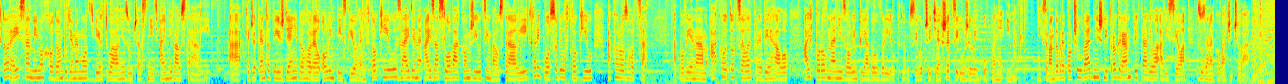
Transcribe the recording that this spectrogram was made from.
ktorej sa mimochodom budeme môcť virtuálne zúčastniť aj my v Austrálii. A keďže tento týždeň dohorel olimpijský oheň v Tokiu, zajdeme aj za Slovákom žijúcim v Austrálii, ktorý pôsobil v Tokiu ako rozhodca. A povie nám, ako to celé prebiehalo aj v porovnaní s Olympiádou v Riu, ktorú si určite všetci užili úplne inak. Nech sa vám dobre počúva, dnešný program pripravila a vysiela Zuzana Kovačičová.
